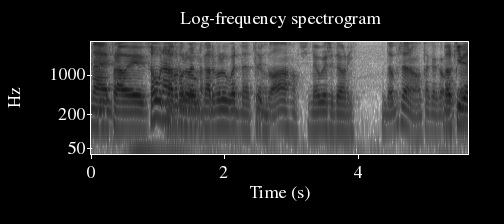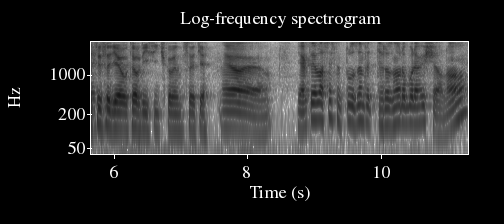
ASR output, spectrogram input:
Ne, říct. právě Jsou nad nad vodou vodou, ve dne. nad vodou ve dne. Ty Ty bláho. Neuvěřitelný. Dobře no, tak jako... Velký ok. věci se dějou to v DCčkovém světě. Jo, jo, jo. Jak to je vlastně s Netplusem, teď hroznou dobu nevyšel, no?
